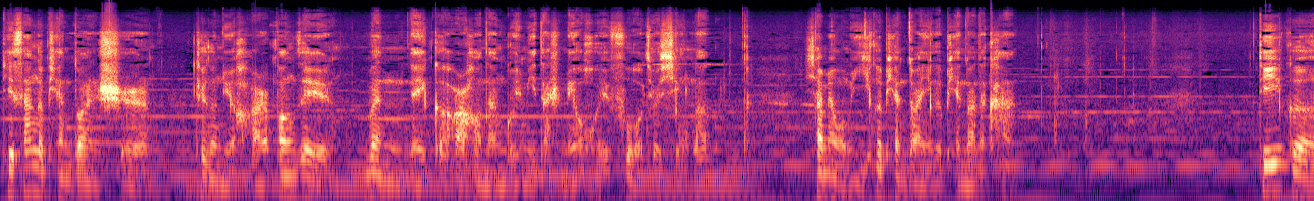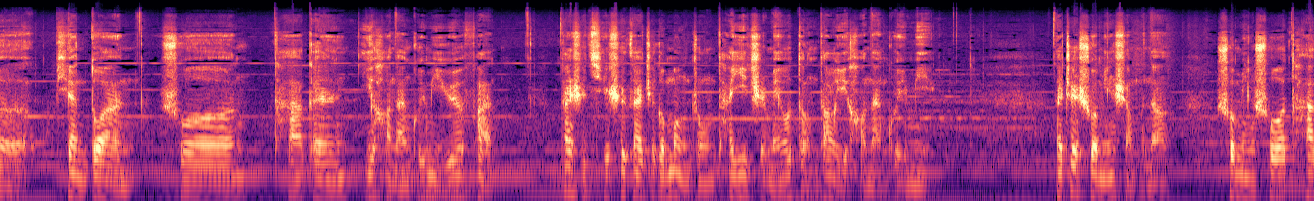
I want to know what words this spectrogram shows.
第三个片段是这个女孩帮 Z 问那个二号男闺蜜，但是没有回复就醒了。下面我们一个片段一个片段的看。第一个片段说。她跟一号男闺蜜约饭，但是其实，在这个梦中，她一直没有等到一号男闺蜜。那这说明什么呢？说明说她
